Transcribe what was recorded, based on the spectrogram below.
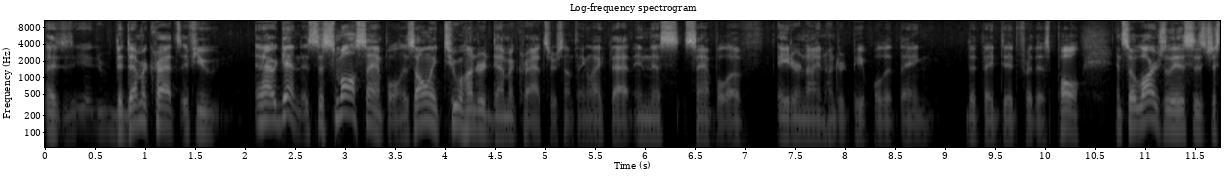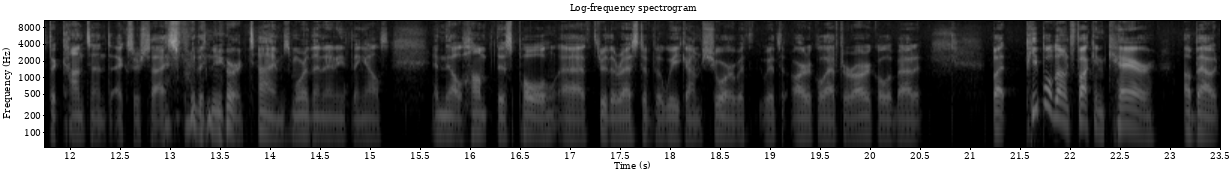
as, the Democrats, if you now again, it's a small sample. It's only 200 Democrats or something like that in this sample of eight or 900 people that they that they did for this poll. And so largely this is just a content exercise for the New York Times more than anything else. And they'll hump this poll uh, through the rest of the week, I'm sure, with with article after article about it. But people don't fucking care about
